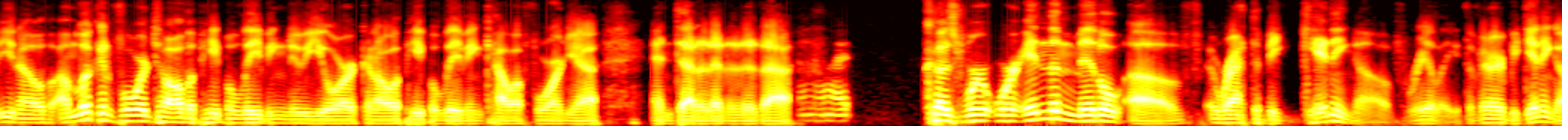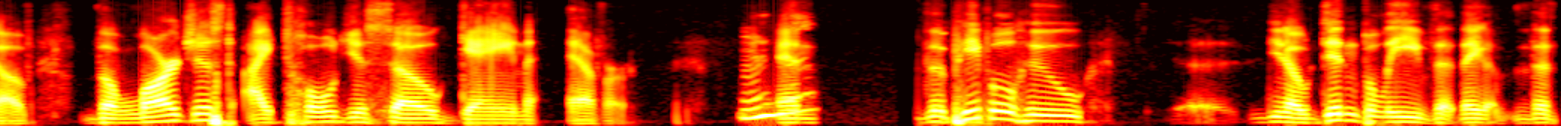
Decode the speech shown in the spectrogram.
you know, I'm looking forward to all the people leaving New York and all the people leaving California and da da da da da da because we're we're in the middle of we're at the beginning of really the very beginning of the largest I told you so game ever. Mhm. and the people who uh, you know didn't believe that they that,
